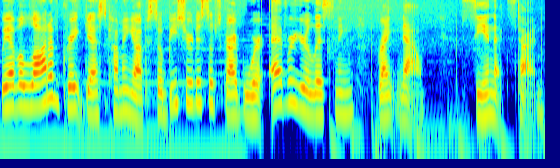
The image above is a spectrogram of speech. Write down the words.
We have a lot of great guests coming up, so be sure to subscribe wherever you're listening right now. See you next time.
